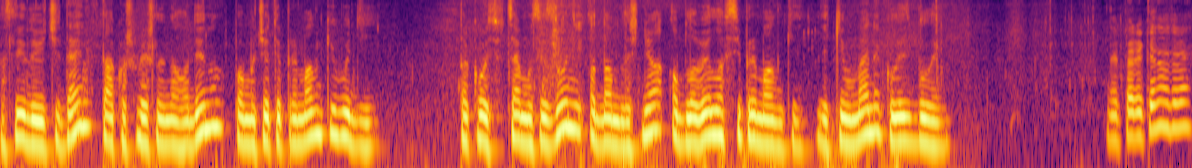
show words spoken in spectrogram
На слідуючий день також вийшли на годину помочити приманки воді. Так ось в цьому сезоні одна блешня обловила всі приманки, які в мене колись були. Не перекинув тебе?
